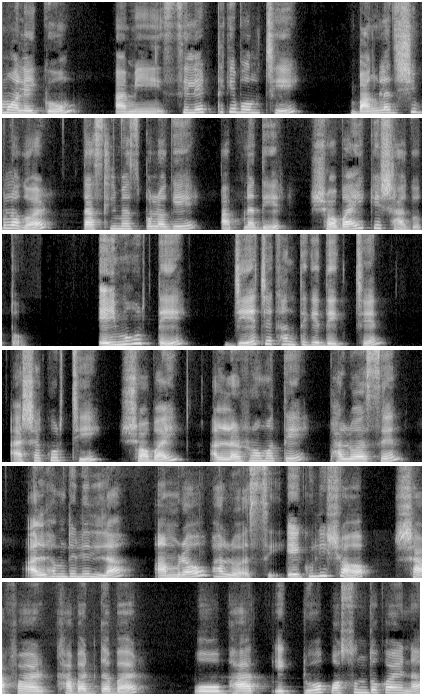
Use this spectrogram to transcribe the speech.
আসসালামু আলাইকুম। আমি সিলেট থেকে বলছি, বাংলাদেশি ব্লগার তাসলিমাস ব্লগে আপনাদের সবাইকে স্বাগত। এই মুহূর্তে যে যেখান থেকে দেখছেন, আশা করছি সবাই আল্লাহর রহমতে ভালো আছেন। আলহামদুলিল্লাহ, আমরাও ভালো আছি। এগুলি সব সাফার, খাবার দাবার ও ভাত একটুও পছন্দ করে না।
